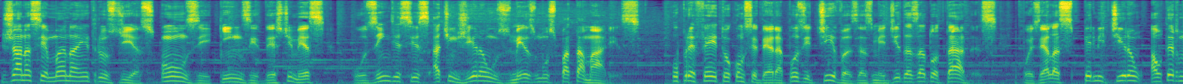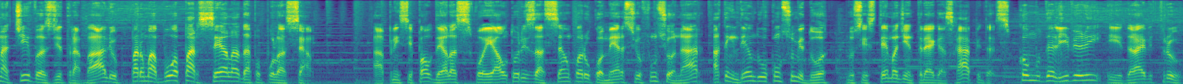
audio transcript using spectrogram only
Já na semana entre os dias 11 e 15 deste mês, os índices atingiram os mesmos patamares. O prefeito considera positivas as medidas adotadas, pois elas permitiram alternativas de trabalho para uma boa parcela da população. A principal delas foi a autorização para o comércio funcionar atendendo o consumidor no sistema de entregas rápidas, como delivery e drive-thru.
